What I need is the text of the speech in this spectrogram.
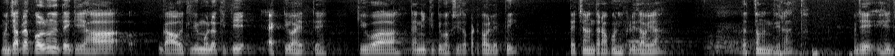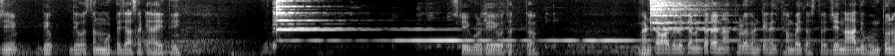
म्हणजे आपल्याला कळून येते की हा गावातली मुलं किती ॲक्टिव्ह आहेत ते किंवा त्यांनी किती बक्षिसं पटकावलीत ती. त्याच्यानंतर आपण इकडे जाऊया. दत्त मंदिरात. म्हणजे हे जे देव देवस्थान मोठं ज्यासाठी आहे ते. श्री गुरुदेव दत्त. घंटा वाजवल्याच्या नंतर आहे ना थोडं घंटेखाली थांबायचं असतं. जे नाद घुमतो ना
